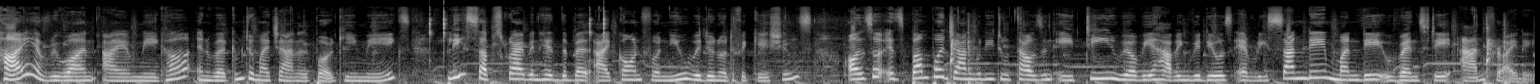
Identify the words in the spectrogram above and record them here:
Hi everyone, I am Megha and welcome to my channel Perkymegs. Please subscribe and hit the bell icon for new video notifications. Also, it's Bumper January 2018 where we are having videos every Sunday, Monday, Wednesday and Friday.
